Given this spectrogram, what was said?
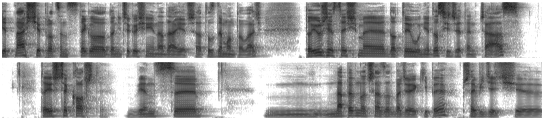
15% z tego do niczego się nie nadaje, trzeba to zdemontować, to już jesteśmy do tyłu. Nie dosyć, że ten czas, to jeszcze koszty. Więc y, na pewno trzeba zadbać o ekipy, przewidzieć, y,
